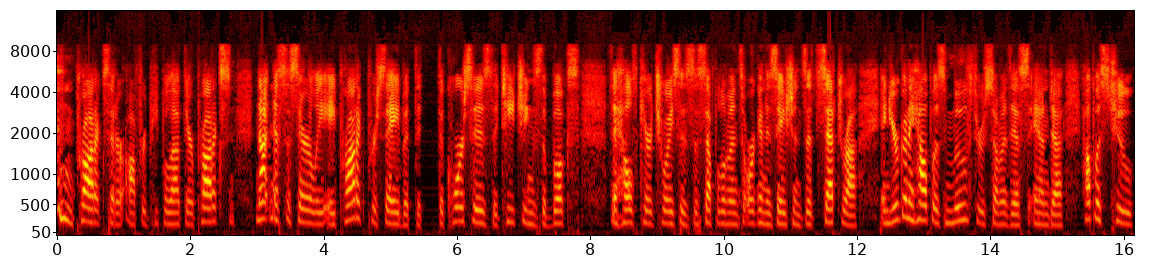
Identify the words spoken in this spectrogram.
products that are offered people out there. Products, not necessarily a product per se, but the the courses, the teachings, the books, the healthcare choices, the supplements, organizations, etc. And you're going to help us move through some of this and uh, help us to,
